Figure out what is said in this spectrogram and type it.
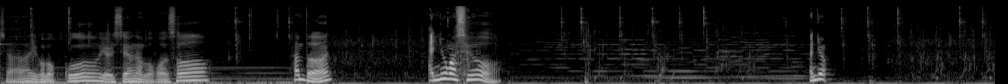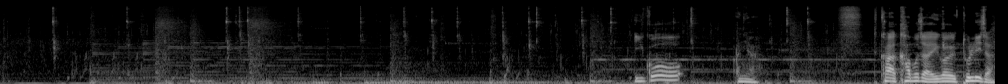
자 이거 먹고 열쇠 하나 먹어서 한 번 안녕하세요 안녕 이거 아니야. 가 가보자. 이거 돌리자.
